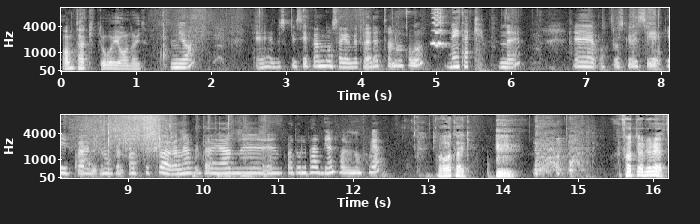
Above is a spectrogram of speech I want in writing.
Ja, tack. Då är jag nöjd. Ja. Eh, då ska vi se ifall målsägandebiträdet har några frågor. Nej tack. Nej. Eh, och då ska vi se ifall någon av försvararna, vi börjar med eh, advokat Olle Palmgren. Har du någon fråga? Ja, tack. Fattar jag det rätt?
